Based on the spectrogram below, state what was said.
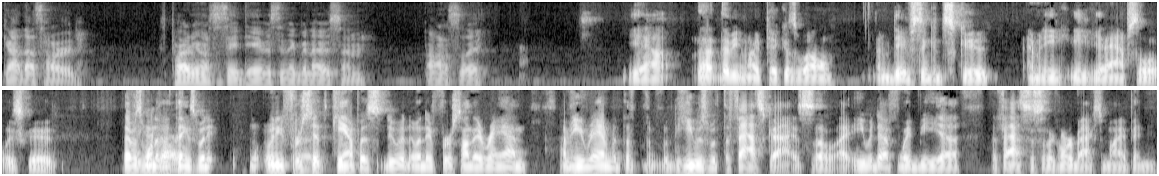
God, that's hard. Part of me wants to say Davison Igbinosun, honestly. Yeah, that that'd be my pick as well. I mean, Davison can scoot. I mean, he he can absolutely scoot. That was one of the things when he, when he first hit campus doing when they first time they ran. I mean, he ran with the, the he was with the fast guys, so I, he would definitely be uh, the fastest of the cornerbacks in my opinion.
